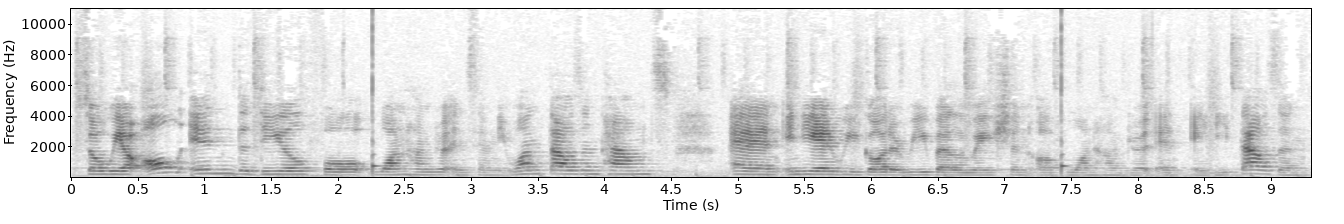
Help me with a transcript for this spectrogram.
So we are all in the deal for 171,000 pounds and in the end we got a revaluation of 180,000.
